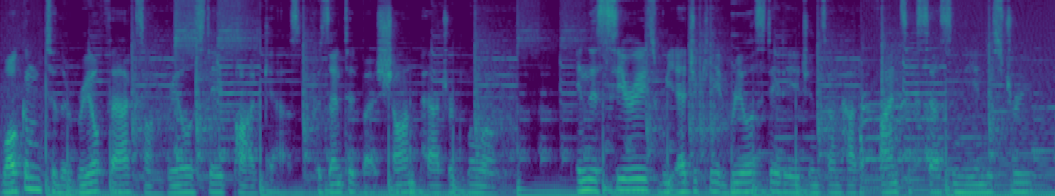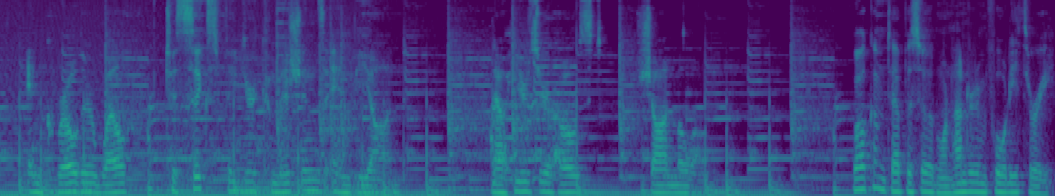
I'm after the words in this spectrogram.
Welcome to the Real Facts on Real Estate podcast, presented by Sean Patrick Maloney. In this series, we educate real estate agents on how to find success in the industry and grow their wealth to six figure commissions and beyond. Now, here's your host, Sean Maloney. Welcome to episode 143.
